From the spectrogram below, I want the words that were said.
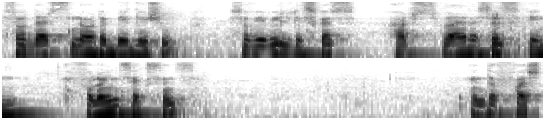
So that's not a big issue. So we will discuss herpes viruses in following sections in the first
